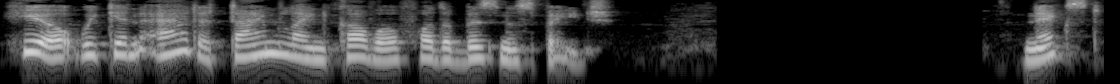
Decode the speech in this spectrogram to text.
here we can add a timeline cover for the business page. Next,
